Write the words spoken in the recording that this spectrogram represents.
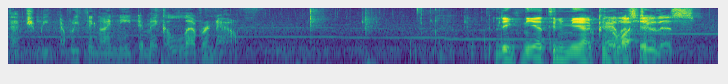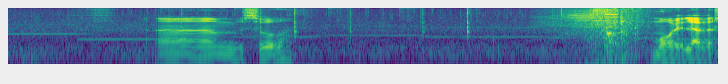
that should be everything I need to make a lever now. Ik denk niet dat die ermee Okay, kunnen lachen. Ehm, zo. Mooi, lever.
